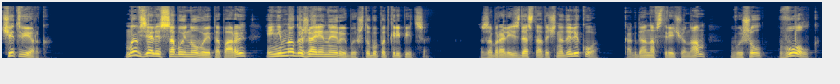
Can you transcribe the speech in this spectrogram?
Четверг. Мы взяли с собой новые топоры и немного жареной рыбы, чтобы подкрепиться. Забрались достаточно далеко, когда навстречу нам вышел волк.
